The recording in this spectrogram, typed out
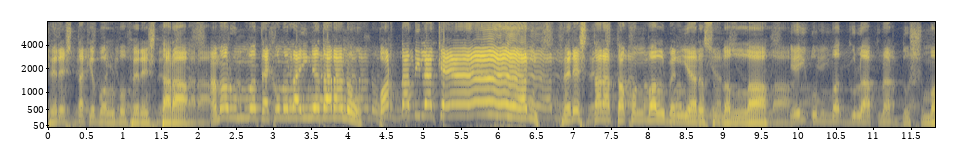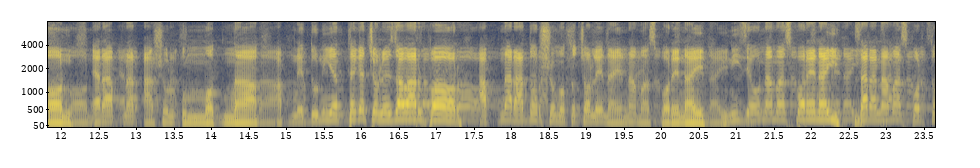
ফেরেশতাকে বলব, ফেরেশতারা, আমার উম্মত এখনও লাইনে দাঁড়ানো। পর্দা দিলে কেন? ফেরেশতারা তখন বলবেন, ইয়া রাসূলুল্লাহ, এই উম্মত আপনার দুশ্মন। এরা আপনার আসল উম্মত না। আপনি দুনিয়ার থেকে চলে যাওয়ার পর আপনার আদর্শ মতো চলে নাই, নামাজ পড়ে নাই, নিজেও নামাজ পড়ে নাই, যারা নামাজ পড়তো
